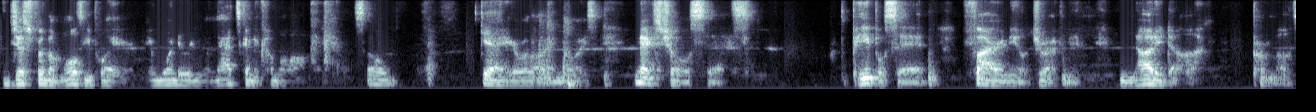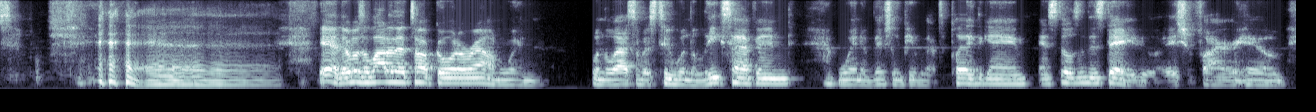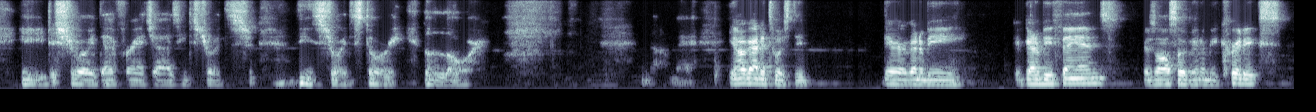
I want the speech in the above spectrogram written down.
just for the multiplayer and wondering when that's going to come along. So get out of here with all that noise. Next troll says, the people said, fire Neil Druckmann. Naughty Dog promotes him. Yeah, there was a lot of that talk going around when when The Last of Us 2, when the leaks happened, when eventually people got to play the game, and still to this day, like, they should fire him. He destroyed that franchise. He destroyed the sh- he destroyed the story, the lore. Nah, man, y'all got it twisted. There are gonna be there are gonna be fans. There's also gonna be critics.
